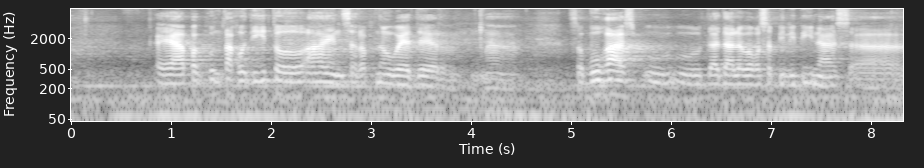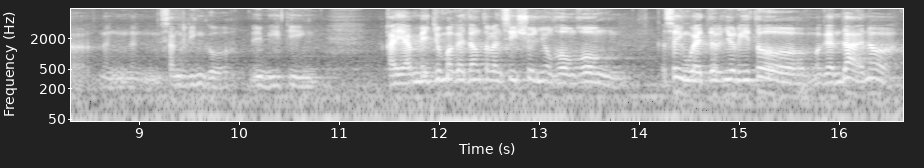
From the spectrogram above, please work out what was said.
Kaya pagpunta ko dito, ay, ang sarap ng weather. Ah, so bukas, u- u- dadalaw ako sa Pilipinas ah, ng, ng isang linggo, may meeting. Kaya medyo magandang transition yung Hong Kong. Kasi yung weather nyo rito, maganda, ano.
